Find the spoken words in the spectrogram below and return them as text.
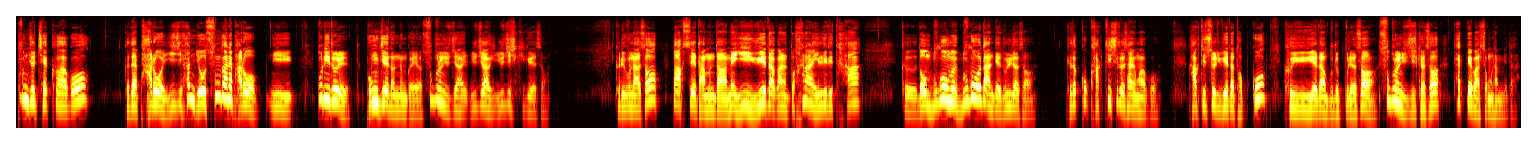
품질 체크하고 그다음에 바로 이 현 요 순간에 바로 이 뿌리를 봉지에 넣는 거예요. 수분을 유지 유지 유지시키기 위해서. 그리고 나서 박스에 담은 다음에 이 위에다가는 또 하나 일일이 다 그 너무 무거우면 무거워도 안 돼요 눌려서 그래서 꼭 각 티슈를 사용하고 각 티슈를 위에다 덮고 그 위에다 물을 뿌려서 수분을 유지시켜서 택배 발송을 합니다.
